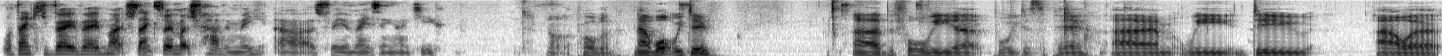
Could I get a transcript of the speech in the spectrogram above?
Well, thank you very, very much. Thanks very much for having me. Uh, was really amazing. Thank you. Not a problem. Now, what we do uh, before we uh, before we disappear, um, we do our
